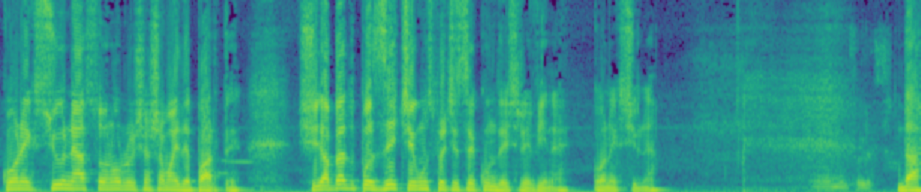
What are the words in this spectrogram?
conexiunea sonorului și așa mai departe. Și abia după 10-11 secunde își revine conexiunea. Am înțeles. Da,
